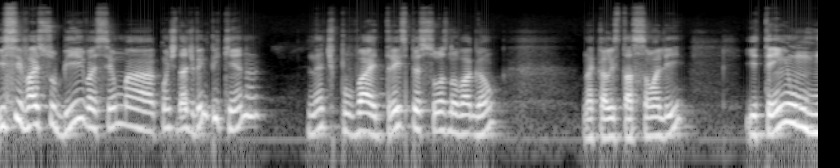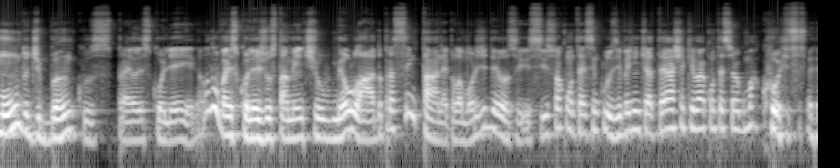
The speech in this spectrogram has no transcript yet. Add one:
E se vai subir, vai ser uma quantidade bem pequena, né? Tipo, vai três pessoas no vagão naquela estação ali e tem um mundo de bancos para ela escolher. Ela não vai escolher justamente o meu lado para sentar, né? Pelo amor de Deus. E se isso acontece, inclusive, a gente até acha que vai acontecer alguma coisa.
